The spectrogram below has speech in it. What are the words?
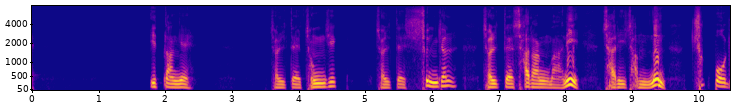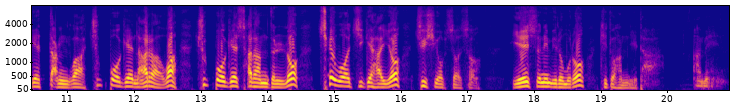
이 땅에 절대 정직, 절대 순결, 절대 사랑만이 자리 잡는 축복의 땅과 축복의 나라와 축복의 사람들로 채워지게 하여 주시옵소서 예수님 이름으로 기도합니다. 아멘.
